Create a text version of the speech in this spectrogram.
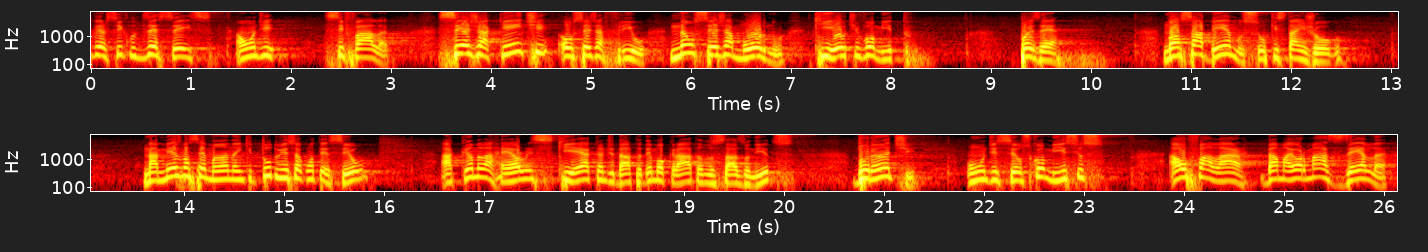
versículo 16, onde se fala: Seja quente ou seja frio, não seja morno, que eu te vomito. Pois é, nós sabemos o que está em jogo. Na mesma semana em que tudo isso aconteceu, a Kamala Harris, que é a candidata democrata nos Estados Unidos, durante um de seus comícios, ao falar da maior mazela,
